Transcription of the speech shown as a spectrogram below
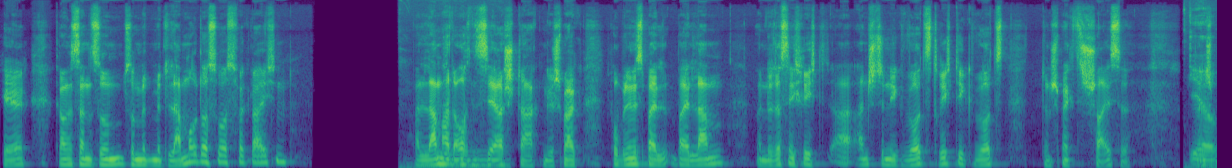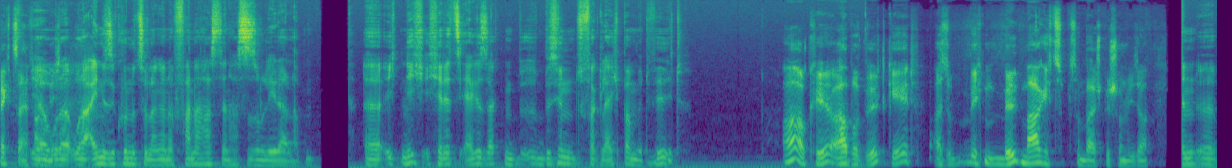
Okay. Kann man es dann so, so mit, mit Lamm oder sowas vergleichen? Weil Lamm hat auch einen sehr starken Geschmack. Das Problem ist bei, bei Lamm, wenn du das nicht richtig anständig würzt, richtig würzt, dann schmeckt es scheiße. Ja, dann schmeckt es einfach ja, nicht. Oder, oder eine Sekunde zu lange in der Pfanne hast, dann hast du so einen Lederlappen. Äh, ich nicht, ich hätte jetzt eher gesagt, ein bisschen vergleichbar mit Wild. Ah, okay, aber Wild geht. Also ich, Wild mag ich zum Beispiel schon wieder. Denn, äh,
